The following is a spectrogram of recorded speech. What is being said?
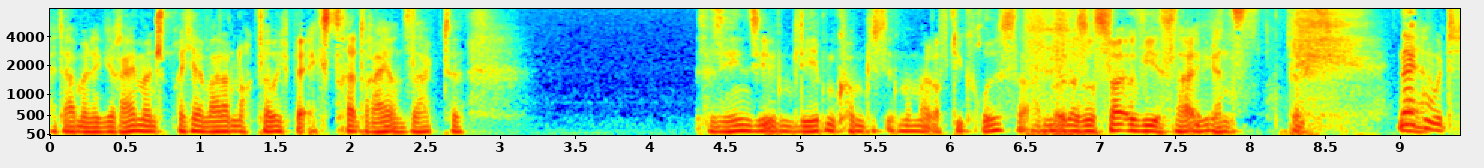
der damalige Rheinbahn-Sprecher war dann noch, glaube ich, bei Extra 3 und sagte, sehen Sie, im Leben kommt es immer mal auf die Größe an. Oder so, es war irgendwie, es war ganz, ganz Na naja. gut.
